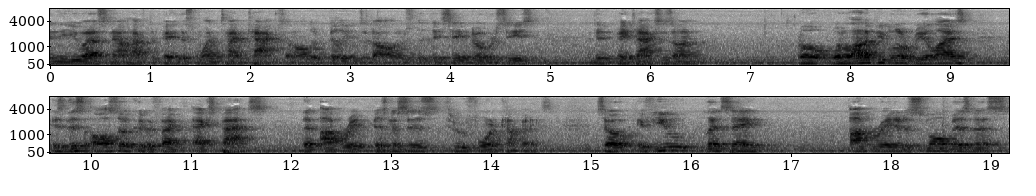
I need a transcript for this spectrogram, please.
in the US now have to pay this one-time tax on all their billions of dollars that they saved overseas and didn't pay taxes on. Well, what a lot of people don't realize is this also could affect expats that operate businesses through foreign companies. So if you, let's say, operated a small business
